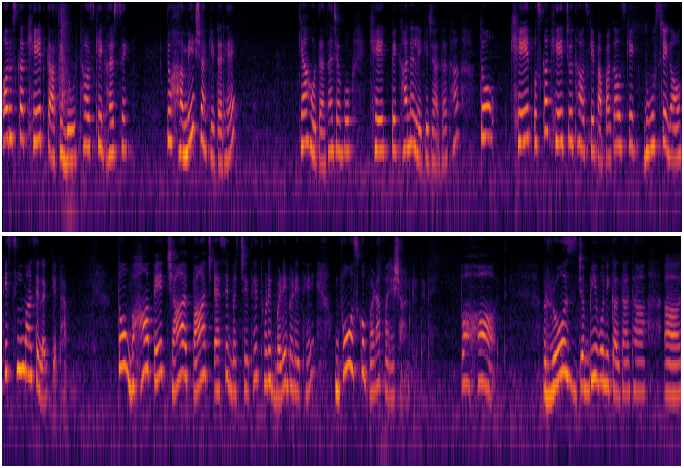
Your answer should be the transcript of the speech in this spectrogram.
और उसका खेत काफ़ी दूर था उसके घर से। तो हमेशा की तरह क्या होता था, जब वो खेत पे खाना लेके जाता था तो खेत, उसका खेत जो था उसके पापा का, उसके दूसरे गाँव की सीमा से लग के था। तो वहाँ पे चार पाँच ऐसे बच्चे थे, थोड़े बड़े बड़े थे, वो उसको बड़ा परेशान करते थे। बहुत। रोज़ जब भी वो निकलता था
